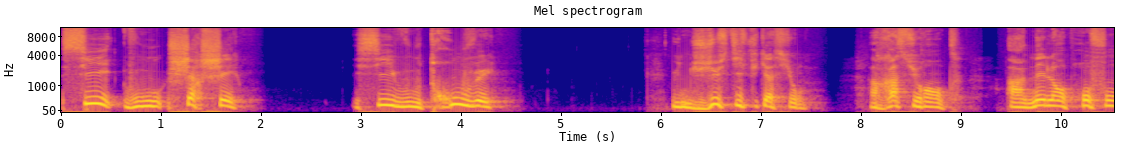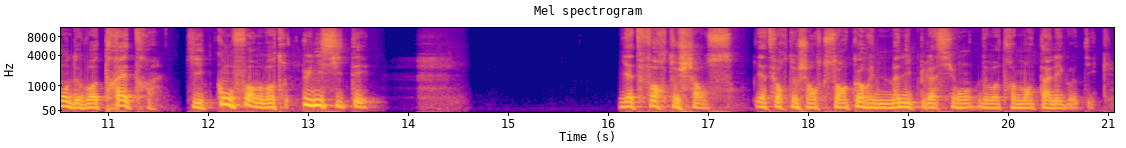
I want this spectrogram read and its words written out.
Si vous cherchez si vous trouvez une justification rassurante à un élan profond de votre être qui est conforme à votre unicité, il y a de fortes chances, y a de fortes chances que ce soit encore une manipulation de votre mental égotique.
